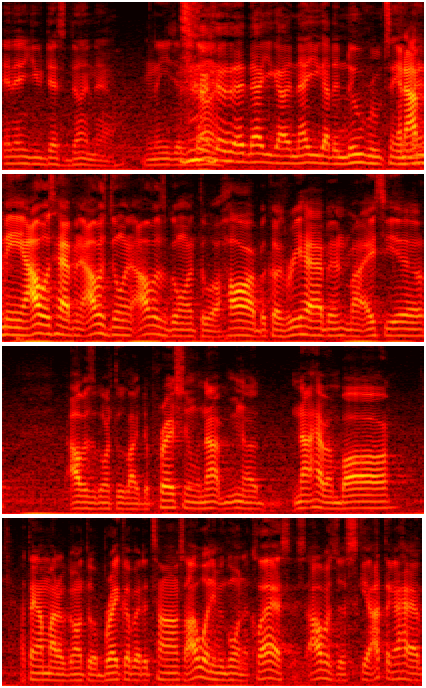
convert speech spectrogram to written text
And then you just done now. And then you just done. now you got now you got a new routine. And I mean, I was having, I was doing, I was going through a hard because rehabbing my ACL. I was going through like depression, not, you know, not having ball. I think I might have gone through a breakup at the time, so I wasn't even going to classes. I was just scared. I think I had,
